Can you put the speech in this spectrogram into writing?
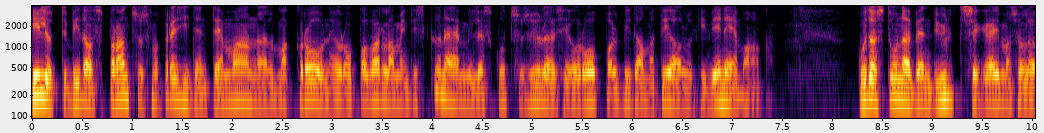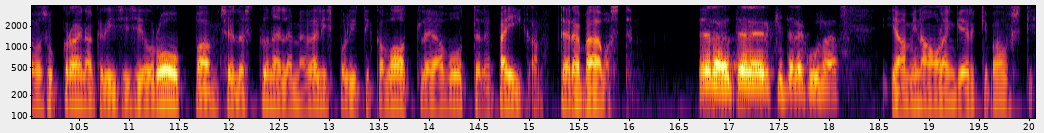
hiljuti pidas Prantsusmaa president Emmanuel Macron Euroopa Parlamendis kõne, milles kutsus üles Euroopal pidama dialoogi Venemaaga. Kuidas tunneb end üldse käimasolevas Ukraina kriisis Euroopa, sellest kõneleme välispoliitika vaatleja Vootele Päiga, tere päevast! tere, tere Erki, tere kuulajad! ja mina olengi Erkki Pauvski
